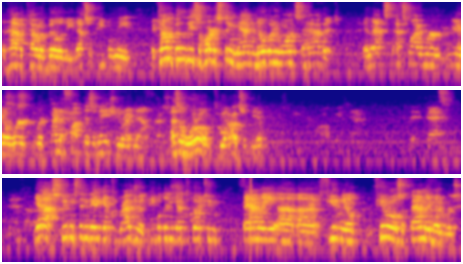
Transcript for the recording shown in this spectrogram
and have accountability. That's what people need. Accountability is the hardest thing, man. Nobody wants to have it, and that's that's why we're you know we're we're kind of fucked as a nation right now, as a world, to be honest with you. Yeah, students didn't get to graduate. People didn't get to go to family, uh, uh, funerals of family members.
